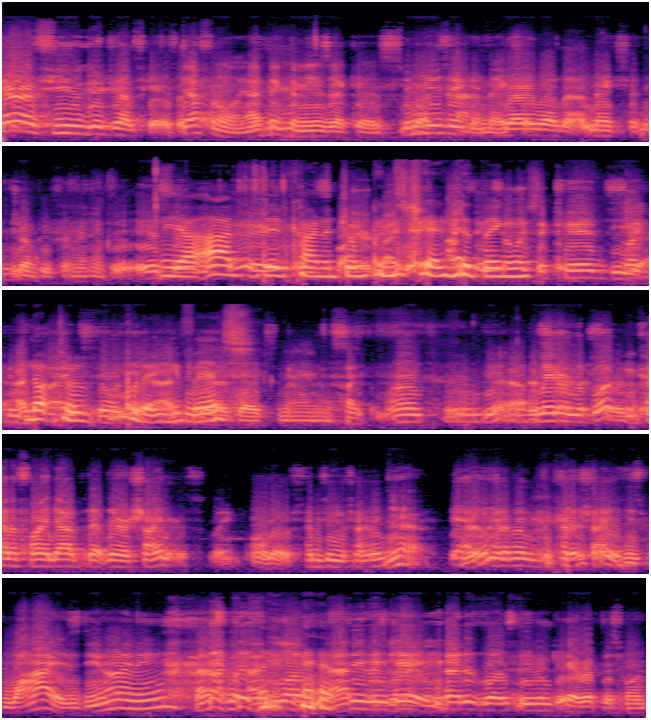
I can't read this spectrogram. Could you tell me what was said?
there are a few good jump scares. Definitely, I think the music is The what music kinda makes very it, well done. makes it mm-hmm. jumpy for me. Is Yeah, there I did kinda jump and change it? Stranger I So, like the kids, like Yeah, the Not to fights going put it on. in I your think that's face. like some elements. Them. Yeah, Yeah. Later in the book, you kind of find out that they're shiners, like almost. Have you seen The Shining? Yeah. Yeah, really? kind of have the kind of shiners. He's wise. Do you know what I mean? That's I what just I love that Stephen is what I King. mean. I just love Stephen King. I rip this one.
